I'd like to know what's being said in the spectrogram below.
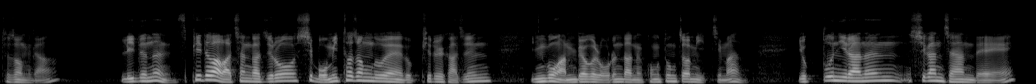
죄송합니다. 리드는 스피드와 마찬가지로 15m 정도의 높이를 가진 인공 암벽을 오른다는 공통점이 있지만 6분이라는 시간 제한 내에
